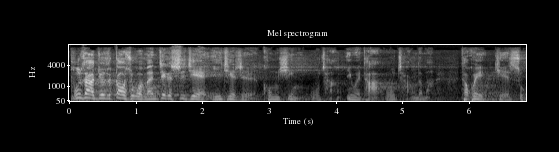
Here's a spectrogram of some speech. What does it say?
菩萨就是告诉我们，这个世界一切是空性无常，因为它无常的嘛，它会结束。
